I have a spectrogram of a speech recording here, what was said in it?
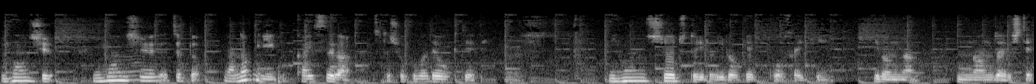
日本酒。日本酒、ちょっと、まあ、飲みに行く回数がちょっと職場で多くて、日本酒をちょっといろいろ結構最近、いろんな飲んだりして、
